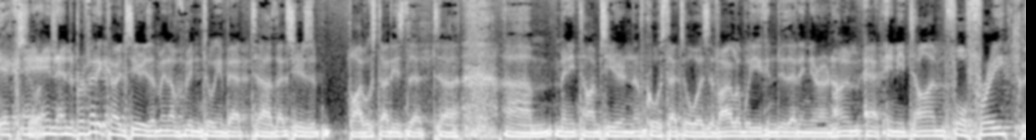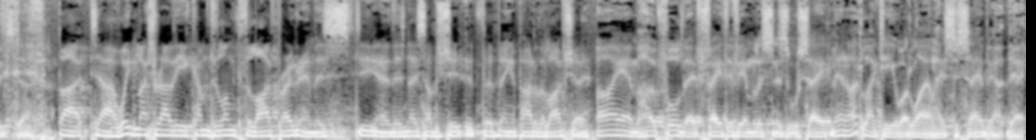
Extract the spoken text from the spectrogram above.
Excellent. And, and the prophetic code series. I mean, I've been talking about uh, that series of Bible studies that uh, um, many times here, and of course, that's always available. You can do that in your own home at any time for free. Good stuff. But uh, we'd much rather you come along to the live program. There's you know, there's no substitute for being a part of the live show. I am hopeful that Faith FM listeners will say, "Man, I'd like to hear what Lyle has to say about that."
